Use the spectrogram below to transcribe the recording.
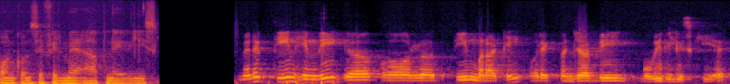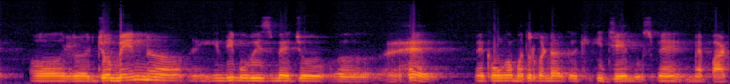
कौन कौन से फ़िल्में आपने रिलीज़ की? मैंने तीन हिंदी और तीन मराठी और एक पंजाबी मूवी रिलीज़ की है। और जो मेन हिंदी मूवीज़ में जो है, मैं कहूँगा मधुर भंडारकर की जेल, उसमें मैं पार्ट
